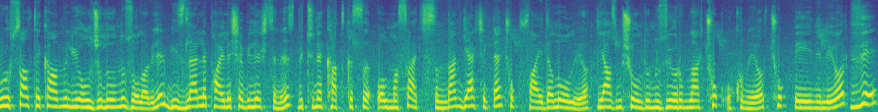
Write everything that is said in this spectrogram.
Ruhsal tekamül yolculuğunuz olabilir. Bizlerle paylaşabilirsiniz. Bütüne katkısı olması açısından gerçekten çok faydalı oluyor. Yazmış olduğunuz yorumlar çok okunuyor, çok beğeniliyor ve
